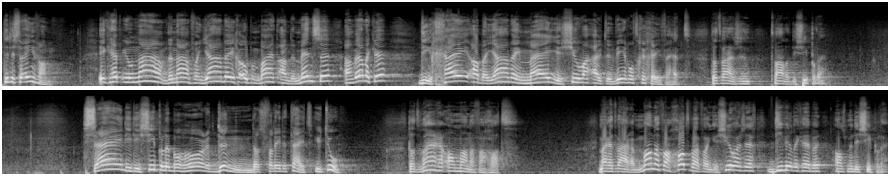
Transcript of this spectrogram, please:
Dit is er één van. Ik heb uw naam, de naam van Yahweh, geopenbaard aan de mensen. Aan welke? Die gij, Abba Yahweh, mij, Yeshua, uit de wereld gegeven hebt. Dat waren zijn twaalf discipelen. Zij, die discipelen, behoorden, dat is verleden tijd, u toe. Dat waren al mannen van God. Maar het waren mannen van God waarvan Yeshua zegt, die wil ik hebben als mijn discipelen.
